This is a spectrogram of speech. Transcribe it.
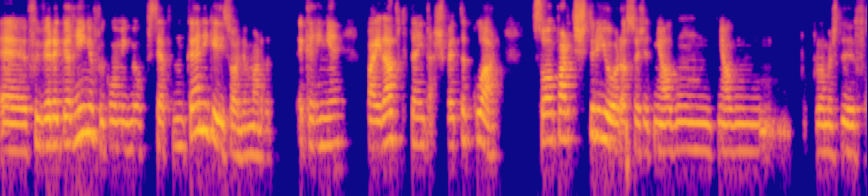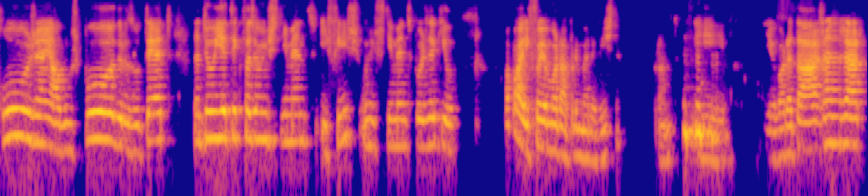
Uh, fui ver a carrinha, fui com um amigo meu que percebe de mecânica e disse: Olha, Marta, a carrinha, para a idade que tem, está espetacular. Só a parte exterior, ou seja, tinha algum, tinha algum problemas de ferrugem, alguns podres, o teto, portanto eu ia ter que fazer um investimento, e fiz um investimento depois daquilo. Opa, e foi amor à primeira vista, pronto, e, e agora está a arranjar.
